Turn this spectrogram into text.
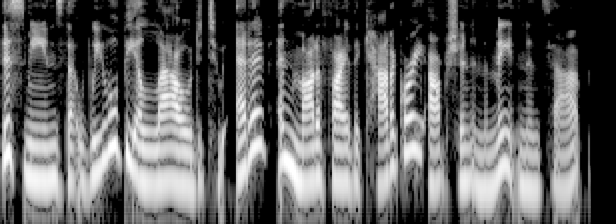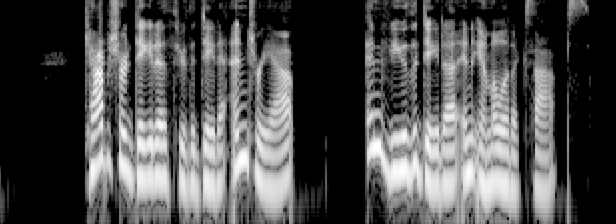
This means that we will be allowed to edit and modify the category option in the Maintenance app, capture data through the Data Entry app, and view the data in Analytics apps.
